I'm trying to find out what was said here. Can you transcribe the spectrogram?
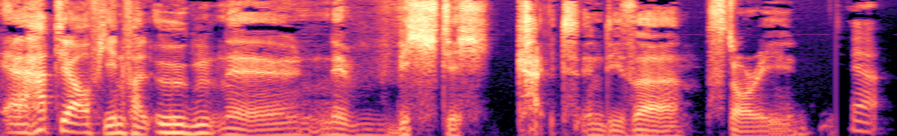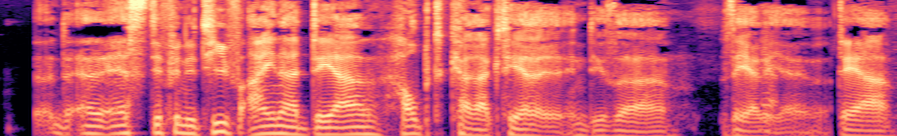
Er hat ja auf jeden Fall irgendeine eine Wichtigkeit in dieser Story. Ja. Er ist definitiv einer der Hauptcharaktere in dieser Serie. Der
